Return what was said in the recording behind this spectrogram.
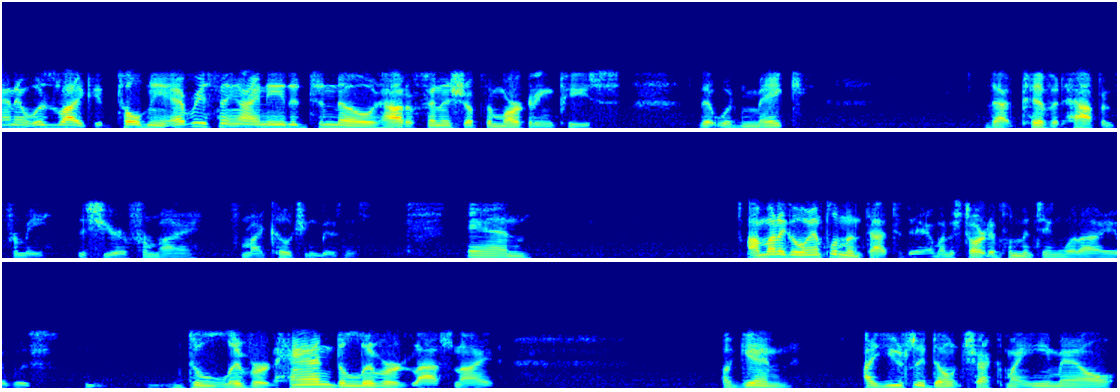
and it was like it told me everything I needed to know how to finish up the marketing piece that would make that pivot happen for me this year for my for my coaching business. And I'm going to go implement that today. I'm going to start implementing what I was delivered, hand delivered last night. Again, I usually don't check my email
